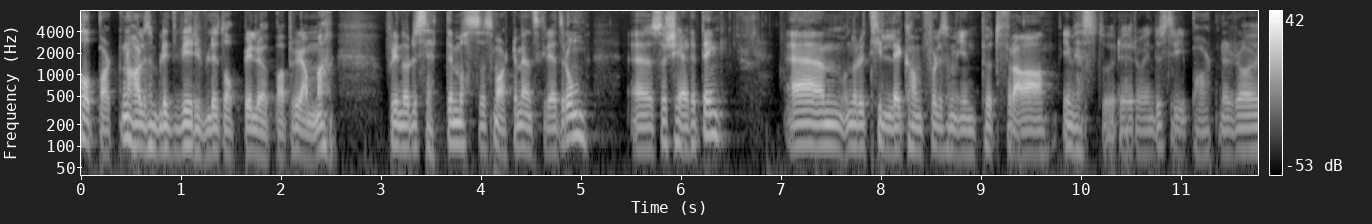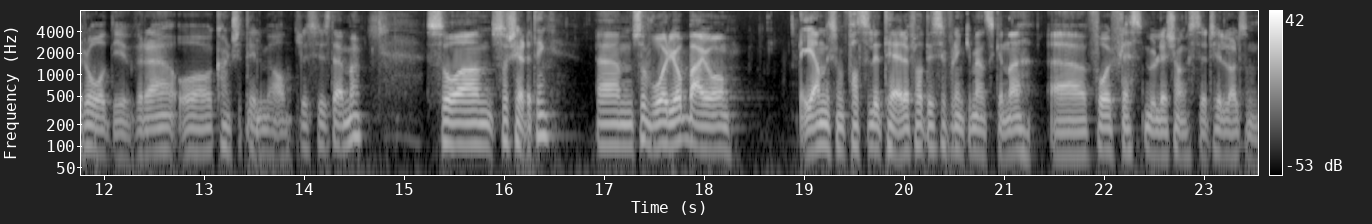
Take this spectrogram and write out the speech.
Halvparten har liksom blitt virvlet opp i løpet av programmet. Fordi når du setter masse smarte mennesker i et rom, så skjer det ting. Um, og når du i tillegg kan få liksom input fra investorer og industripartnere og rådgivere og kanskje til og med Antlys-systemet, så, så, skjer det ting. Um, så vår jobb er jo igjen liksom fasilitere for at disse flinke menneskene uh, får flest mulig sjanser til å liksom,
